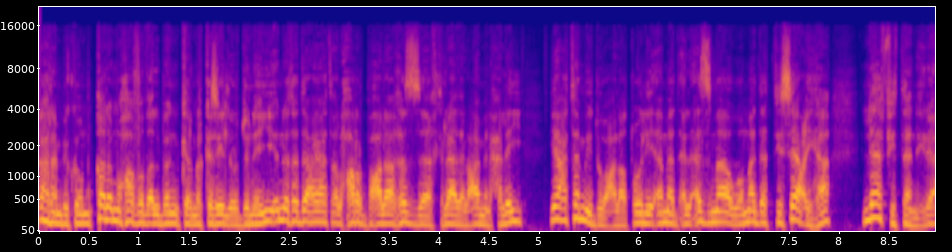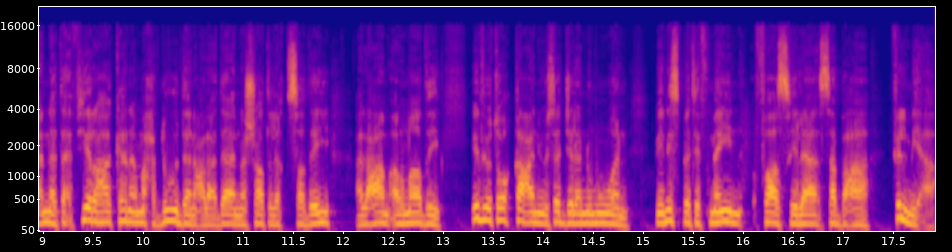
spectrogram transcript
أهلا بكم. قال محافظ البنك المركزي الأردني إن تداعيات الحرب على غزة خلال العام الحالي يعتمد على طول أمد الأزمة ومدى اتساعها لافتا إلى أن تأثيرها كان محدودا على أداء النشاط الاقتصادي العام الماضي إذ يتوقع أن يسجل نموا بنسبة 2.7%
